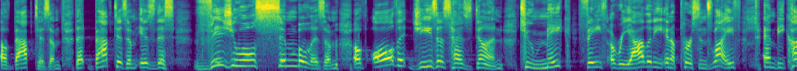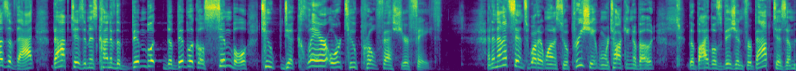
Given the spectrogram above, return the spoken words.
of baptism, that baptism is this visual symbolism of all that Jesus has done to make faith a reality in a person's life. And because of that, baptism is kind of the, the biblical symbol to declare or to profess your faith. And in that sense, what I want us to appreciate when we're talking about the Bible's vision for baptism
